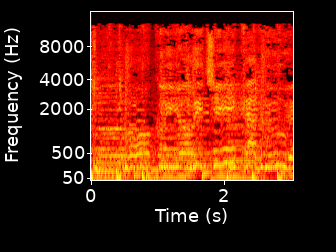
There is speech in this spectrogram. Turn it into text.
遠くより近くへ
